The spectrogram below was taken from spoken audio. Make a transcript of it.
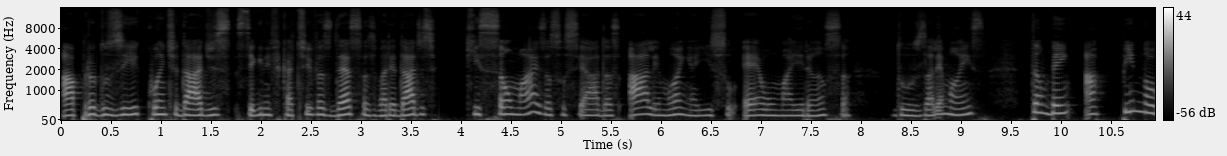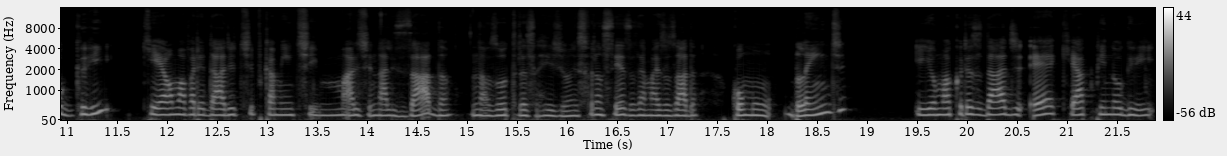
a produzir quantidades significativas dessas variedades que são mais associadas à Alemanha, isso é uma herança dos alemães. Também a Pinot Gris, que é uma variedade tipicamente marginalizada nas outras regiões francesas, é mais usada como blend. E uma curiosidade é que a Pinot Gris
